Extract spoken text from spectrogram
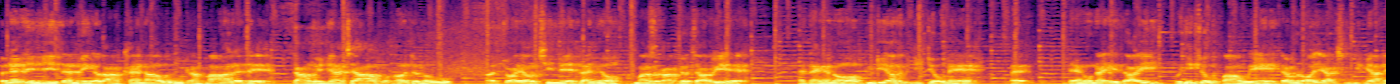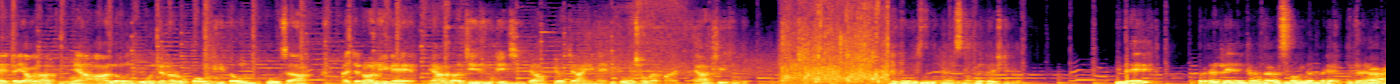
ပနဲ့တင်ရေးတဲ့မင်္ဂလာအခမ်းအနားကိုဒါမအားလက်တဲ့တာဝန်များကြားပေါ့နော်ကျွန်တော်တို့ကြွားရောက်ချင်းနဲ့လမ်းညွန်မှာစကားပြောကြားပေးတဲ့အဲနိုင်ငံတော်ဒုတိယဝန်ကြီးချုပ်နဲ့အဲ ရန်ကုန်တိုင်းဒေသကြီးဝန်ကြီးချုပ်ပါဝင်တက်မတော်ရရှိကြီးများနဲ့တက်ရောက်လာသူများအားလုံးကိုကျွန်တော်တို့ပုံစံသုံးခုကိုစားအဲကျွန်တော်အနေနဲ့များစွာကျေးဇူးတင်ရှိကြောင်းပြောကြားရင်းနဲ့ဒီဘုန်းချုပ်လိုက်ပါတယ်။ညာကျေးဇူးတင်ဒီလိုစစ်နေဆောင်ရွက်ရှိတယ်ဒီနေ့ပြည်ထည်ကန်းဆောင်ရွက်မဲ့တရား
